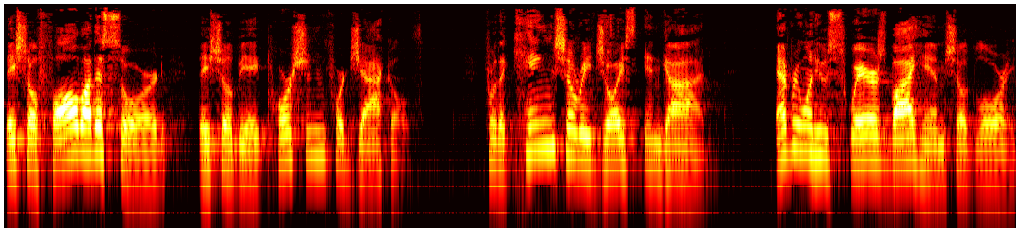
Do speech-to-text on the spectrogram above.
They shall fall by the sword they shall be a portion for jackals. For the king shall rejoice in God. Everyone who swears by him shall glory.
